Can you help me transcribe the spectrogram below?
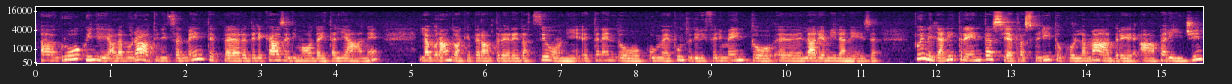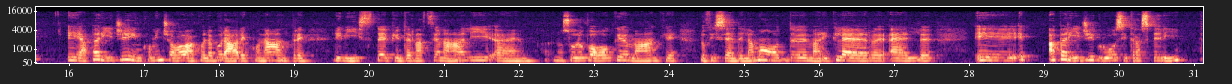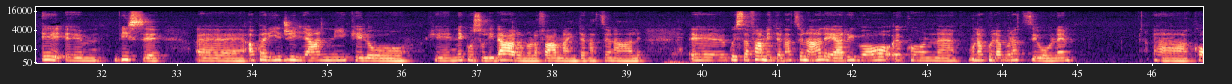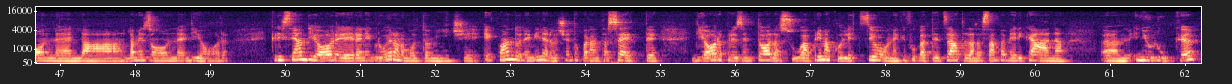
Uh, Gru quindi ha lavorato inizialmente per delle case di moda italiane, lavorando anche per altre redazioni e tenendo come punto di riferimento eh, l'area milanese. Poi negli anni 30 si è trasferito con la madre a Parigi e a Parigi incominciò a collaborare con altre riviste più internazionali, eh, non solo Vogue, ma anche l'Officiel de la Mode, Marie Claire, Elle. E, e a Parigi Gruo si trasferì e eh, visse eh, a Parigi gli anni che, lo, che ne consolidarono la fama internazionale eh, questa fama internazionale arrivò eh, con una collaborazione eh, con la, la, Maison Dior. Christian Dior e René Gru erano molto amici e quando nel 1947 Dior presentò la sua prima collezione che fu battezzata dalla stampa americana um, New Look,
